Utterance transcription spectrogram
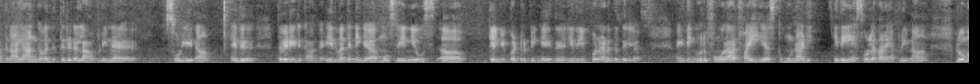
அதனால அங்கே வந்து திருடலாம் அப்படின்னு சொல்லி தான் இது திருடி இருக்காங்க. இது வந்து நீங்கள் மோஸ்ட்லி நியூஸ் கேள்விப்பட்டிருப்பீங்க இது. இது இப்போ நடந்ததில்லை. ஐ திங்க் ஒரு ஃபோர் ஆர் ஃபைவ் இயர்ஸ்க்கு முன்னாடி. இதை ஏன் சொல்ல வரேன் அப்படின்னா ரொம்ப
